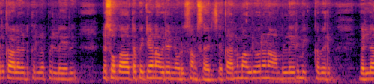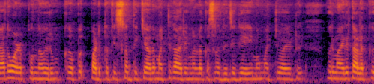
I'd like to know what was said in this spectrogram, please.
ഒരു കാലഘട്ടത്തിലുള്ള പിള്ളേരുടെ സ്വഭാവത്തെ പറ്റിയാണ് അവർ എന്നോട് സംസാരിച്ചത്. കാരണം അവർ പറയുന്ന ആൺപിള്ളേർ മിക്കവരും വല്ലാതെ ഉഴപ്പുന്നവരും പഠിത്തത്തിൽ ശ്രദ്ധിക്കാതെ മറ്റു കാര്യങ്ങളിലൊക്കെ ശ്രദ്ധിച്ച് ഗെയിമും മറ്റുമായിട്ട് ഒരുമാതിരി തലക്ക്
